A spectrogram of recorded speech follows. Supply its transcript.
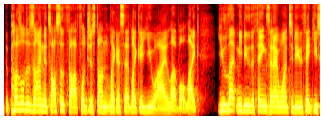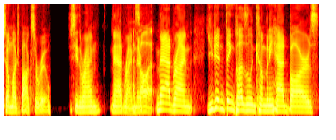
the puzzle design. It's also thoughtful just on, like I said, like a UI level. Like you let me do the things that I want to do. Thank you so much, Boxaroo. You see the rhyme? Mad rhyme I there. saw it. Mad rhyme. You didn't think Puzzle and Company had bars.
